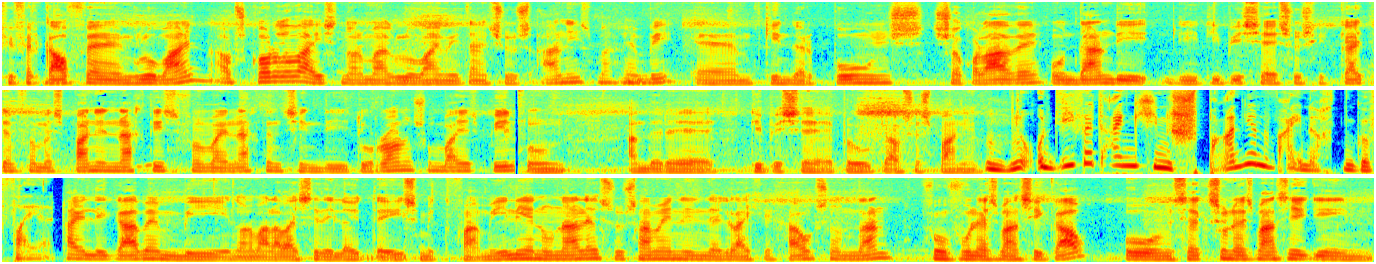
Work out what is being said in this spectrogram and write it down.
Wir verkaufen Glühwein aus Cordoba. Ist normal Glühwein mit einem Schuss Anis machen wir. Ähm, Kinderpunsch, Schokolade und dann die, die typischen Süßigkeiten von Spanien. Nachtisch von Weihnachten sind die Turrons zum Beispiel und andere typische Produkte aus Spanien. Mhm. Und wie wird eigentlich in Spanien Weihnachten gefeiert? Heiligabend, wie normalerweise die Leute ist mit Familien und alles zusammen in der gleichen Haus und dann 25 auch und 26 in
